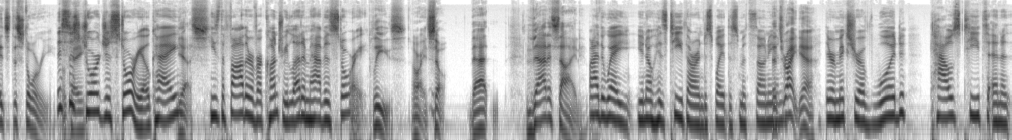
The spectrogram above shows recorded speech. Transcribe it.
it's the story. This okay? is George's story, okay? Yes. He's the father of our country. Let him have his story. Please. All right. So that that aside, By the way, you know his teeth are on display at the Smithsonian. that's right. Yeah. They're a mixture of wood, cow's teeth, and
